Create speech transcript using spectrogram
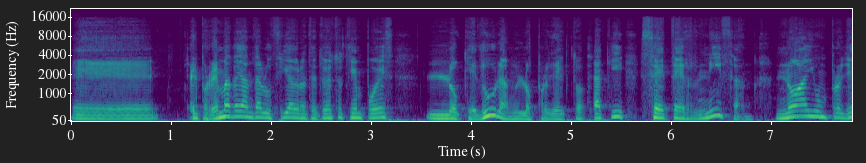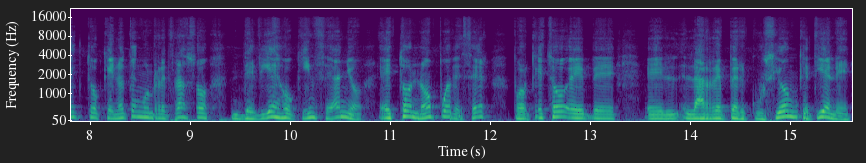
eh, el problema de Andalucía durante todo este tiempo es lo que duran los proyectos. Aquí se eternizan. No hay un proyecto que no tenga un retraso de 10 o 15 años. Esto no puede ser, porque esto, eh, eh, la repercusión que tiene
